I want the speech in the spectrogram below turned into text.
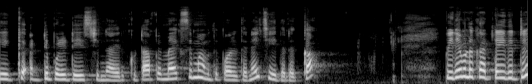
കേക്ക് അടിപൊളി ടേസ്റ്റ് ഉണ്ടായിരിക്കും അപ്പോൾ മാക്സിമം അതുപോലെ തന്നെ ചെയ്തെടുക്കാം. പിന്നെ നമ്മൾ കട്ട് ചെയ്തിട്ട്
